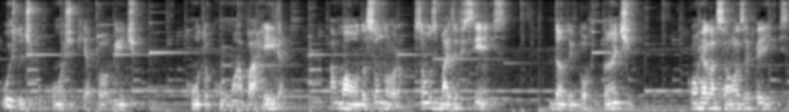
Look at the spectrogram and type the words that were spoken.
Os do tipo concha, que atualmente contam com uma barreira a uma onda sonora são os mais eficientes, dando importante com relação às EPIs.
